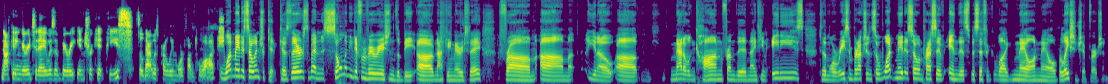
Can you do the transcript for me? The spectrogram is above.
"Not Getting Married Today" was a very intricate piece, so that was probably more fun to watch. What made it so intricate? Because there's been so many different variations of be uh not getting married today, from um you know uh Madeline Kahn from the 1980s to the more recent production. So what made it so impressive in this specific like male on male relationship version?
